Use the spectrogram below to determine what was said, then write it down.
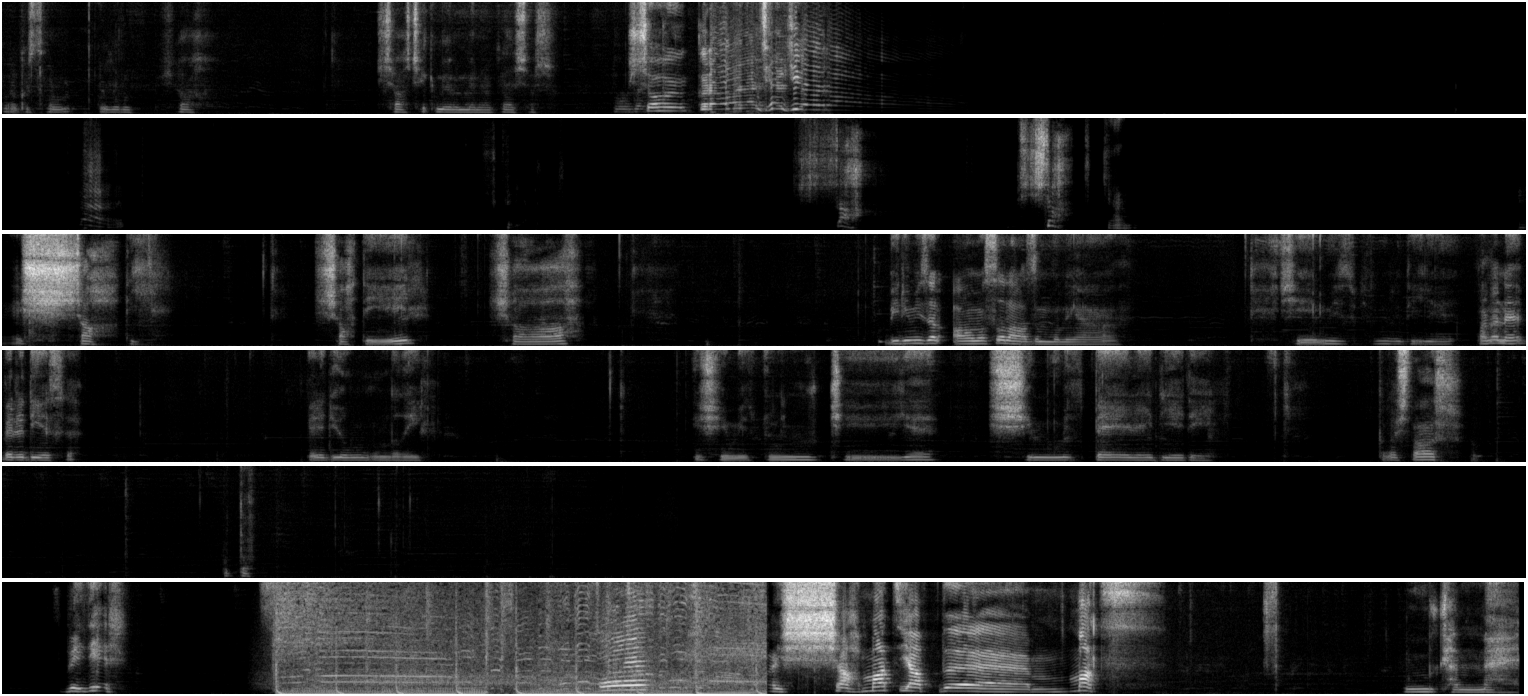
Bırakırsam ölürüm. Şah. Şah çekmiyorum ben arkadaşlar. Şah kralına çekiyorum. Şah. Şah. Yani. Şah değil. Şah değil. Şah. Birimizden alması lazım bunu ya. Şeyimiz belediye. Bana ne belediyesi? Belediye umurumda değil. İşimiz Türkiye. İşimiz belediye değil. Arkadaşlar. Burada. Bedir. Oh. Ay şahmat yaptım. Mat. Mükemmel.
